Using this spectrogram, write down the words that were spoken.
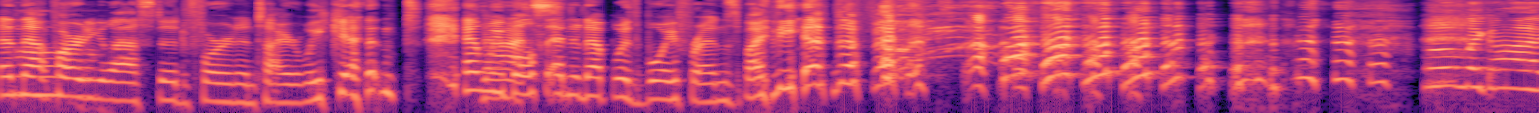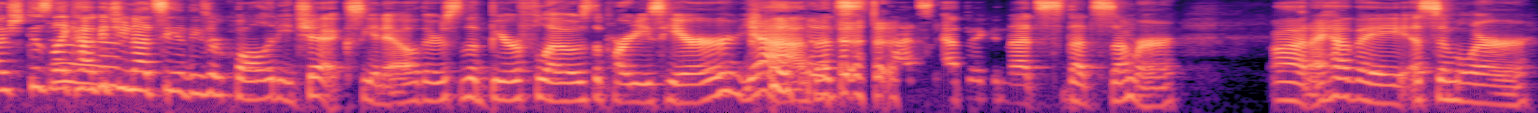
And that party oh. lasted for an entire weekend. And That's... we both ended up with boyfriends by the end of it oh my gosh because like how could you not see that these are quality chicks you know? There's the beer flows the parties here. Yeah that's that's epic and that's that's summer. God i have a a similar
